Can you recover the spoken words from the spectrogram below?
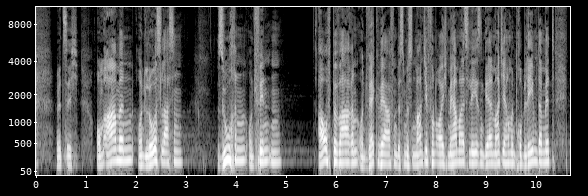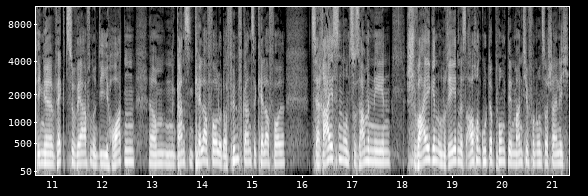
witzig, umarmen und loslassen, suchen und finden, aufbewahren und wegwerfen. Das müssen manche von euch mehrmals lesen, gell? Manche haben ein Problem damit, Dinge wegzuwerfen und die horten ähm, einen ganzen Keller voll oder fünf ganze Keller voll. Zerreißen und zusammennähen, schweigen und reden ist auch ein guter Punkt, den manche von uns wahrscheinlich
